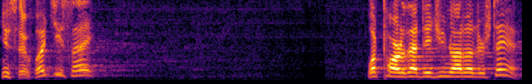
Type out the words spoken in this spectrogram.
You say, What'd you say? What part of that did you not understand?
